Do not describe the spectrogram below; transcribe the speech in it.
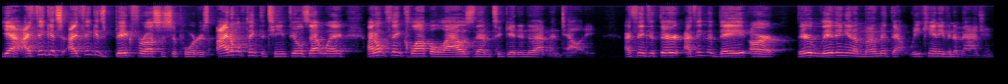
yeah, I think it's I think it's big for us as supporters. I don't think the team feels that way. I don't think Klopp allows them to get into that mentality. I think that they're I think that they are they're living in a moment that we can't even imagine.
